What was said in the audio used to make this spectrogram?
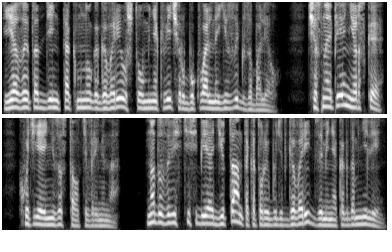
Я за этот день так много говорил, что у меня к вечеру буквально язык заболел. Честная пионерская, хоть я и не застал те времена. Надо завести себе адъютанта, который будет говорить за меня, когда мне лень.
